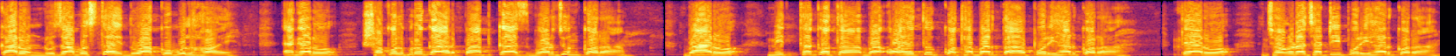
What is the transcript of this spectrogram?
কারণ রোজা অবস্থায় দোয়া কবুল হয়। এগারো, সকল প্রকার পাপ কাজ বর্জন করা। বারো, মিথ্যা কথা বা অহেতুক কথাবার্তা পরিহার করা। তেরো, ঝগড়াঝাটি পরিহার করা।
